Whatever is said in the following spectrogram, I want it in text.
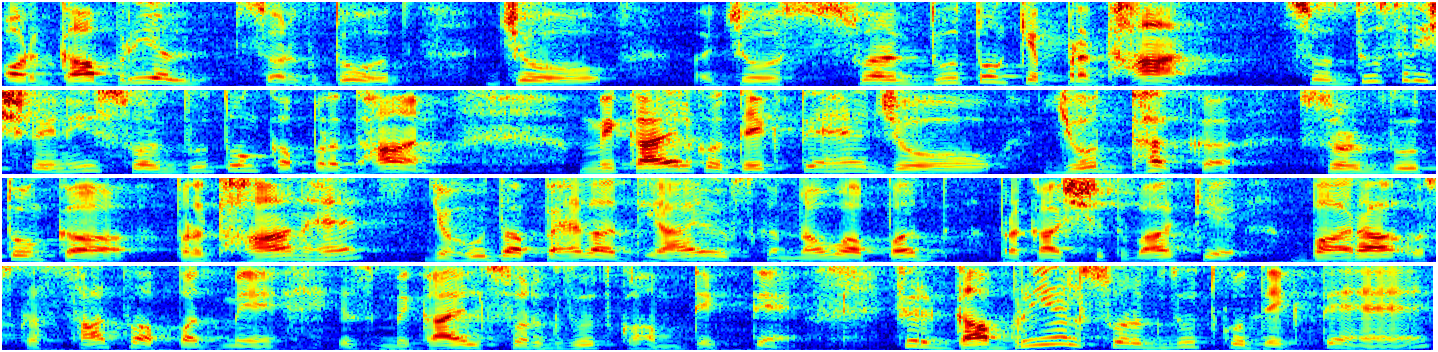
और गाब्रियल स्वर्गदूत, जो जो स्वर्गदूतों के प्रधान। सो दूसरी श्रेणी, स्वर्गदूतों का प्रधान। मिकाइल को देखते हैं, जो योद्धक स्वर्गदूतों का प्रधान है। यहूदा पहला अध्याय, उसका नौवा पद, प्रकाशित वाक्य बारह, उसका सातवां पद में इस मिकाइल स्वर्गदूत को हम देखते हैं। फिर गाब्रियल स्वर्गदूत को देखते हैं,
